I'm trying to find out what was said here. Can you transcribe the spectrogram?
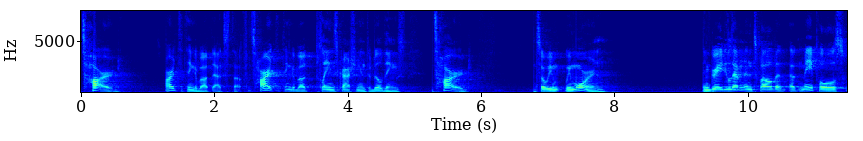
it's hard. It's hard to think about that stuff. It's hard to think about planes crashing into buildings. It's hard. And so we, we mourn. In grade 11 and 12 at, at, Maples,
